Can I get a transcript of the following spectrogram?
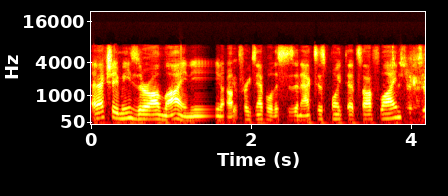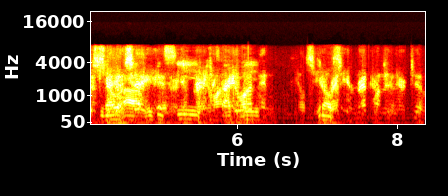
That actually means they're online. You know, for example, this is an access point that's offline. You know, uh, we can see exactly. You'll see, you know, a, red one in there too.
